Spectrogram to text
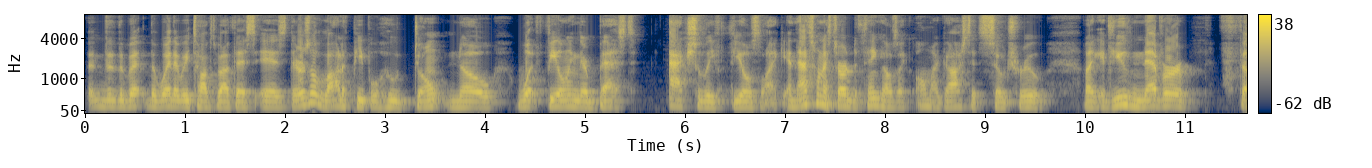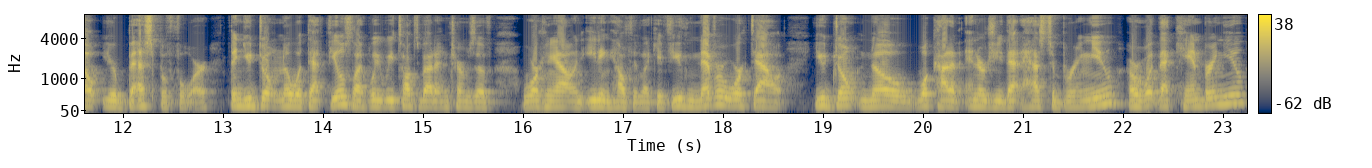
the, the, the way that we talked about this is there's a lot of people who don't know what feeling their best actually feels like. And that's when I started to think, I was like, oh my gosh, that's so true. Like if you've never felt your best before, then you don't know what that feels like. We, we talked about it in terms of working out and eating healthy. Like if you've never worked out, you don't know what kind of energy that has to bring you or what that can bring you.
